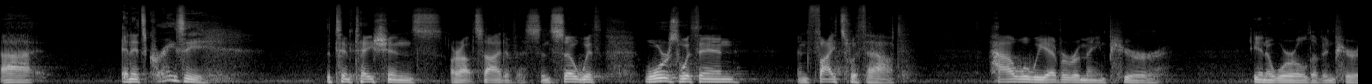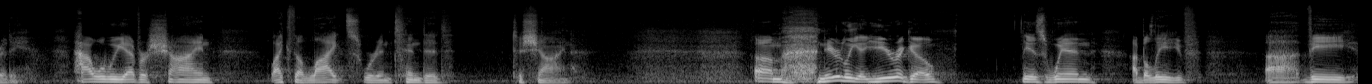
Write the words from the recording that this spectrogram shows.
Uh, and it's crazy. The temptations are outside of us. And so, with wars within and fights without, how will we ever remain pure in a world of impurity? How will we ever shine like the lights were intended to shine? Um, nearly a year ago is when, I believe, uh, the,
